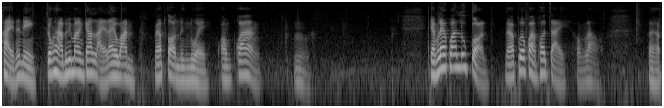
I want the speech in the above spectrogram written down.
ไข่นั่นเอง จงหาปริมาณการไหลรายวันนะครับต่อหนึ่งหน่วยความกว้างอืมอย่างแรกวาดรูปก่อนนะเพื่อความเข้าใจของเรานะครับ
